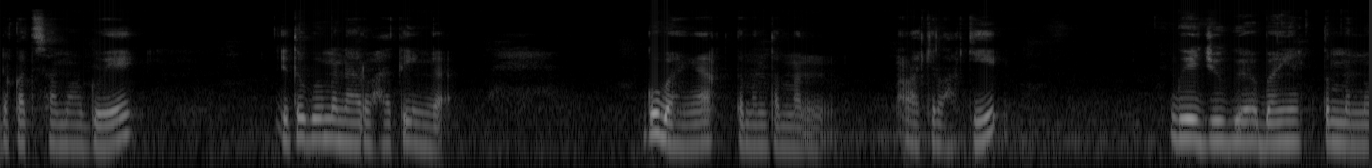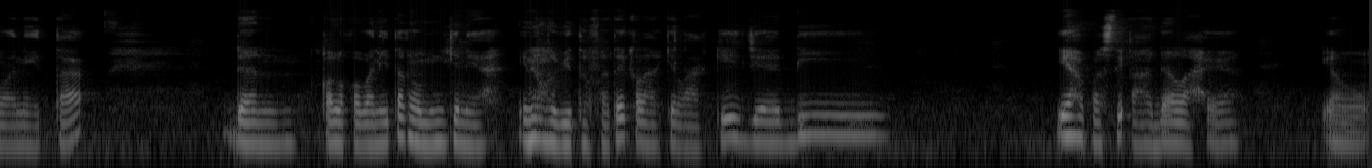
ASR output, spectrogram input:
dekat sama gue itu gue menaruh hati enggak gue banyak teman-teman laki-laki gue juga banyak temen wanita dan kalau ke wanita nggak mungkin ya. Ini lebih tepatnya ke laki-laki. Jadi ya pasti ada lah ya yang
